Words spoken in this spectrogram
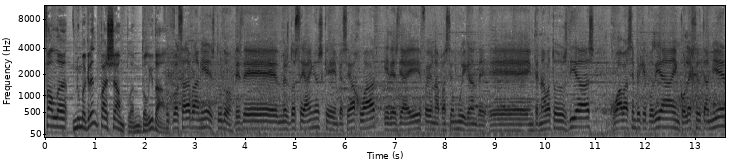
fala numa grande paixão pela modalidade. Fútbol sala para mim é tudo. Desde meus 12 anos que comecei a jogar e desde aí foi uma paixão muito grande. Eh, entrenava todos os dias, jugaba sempre que podia, em colégio também.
